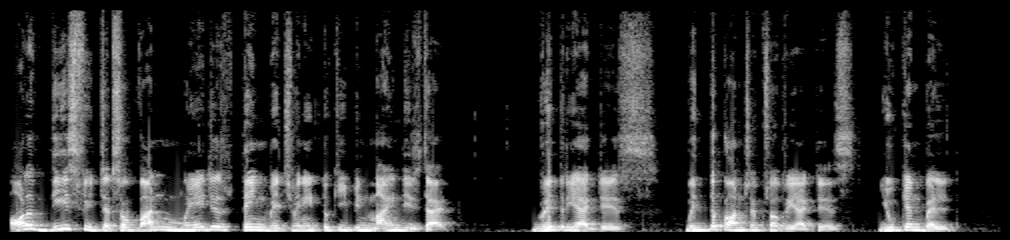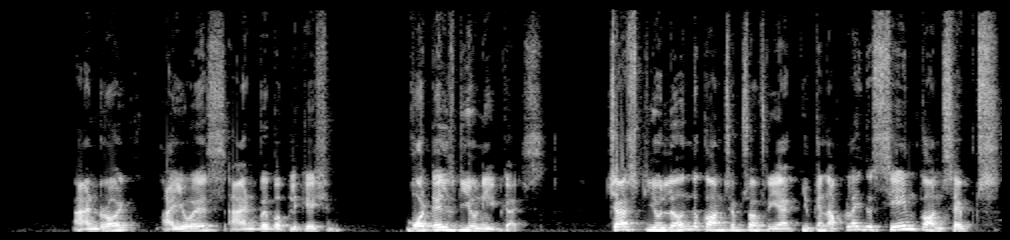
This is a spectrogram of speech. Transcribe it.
all of these features. So one major thing which we need to keep in mind is that with React.js, with the concepts of React.js, you can build Android, iOS and web application. What else do you need guys? Just you learn the concepts of React, you can apply the same concepts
